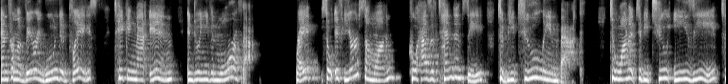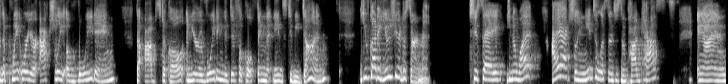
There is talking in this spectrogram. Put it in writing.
and from a very wounded place, taking that in and doing even more of that. Right. So if you're someone who has a tendency to be too leaned back, to want it to be too easy to the point where you're actually avoiding the obstacle and you're avoiding the difficult thing that needs to be done, you've got to use your discernment to say, you know what? I actually need to listen to some podcasts and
